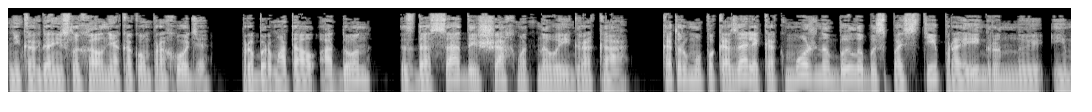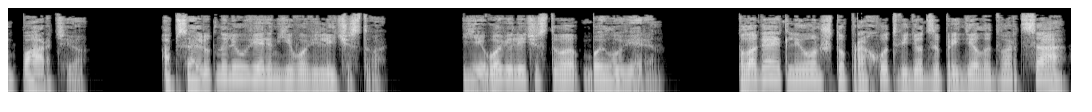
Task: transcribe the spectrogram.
«Никогда не слыхал ни о каком проходе», — пробормотал Адон с досадой шахматного игрока, которому показали, как можно было бы спасти проигранную им партию. Абсолютно ли уверен Его Величество? Его Величество был уверен. Полагает ли он, что проход ведет за пределы дворца?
